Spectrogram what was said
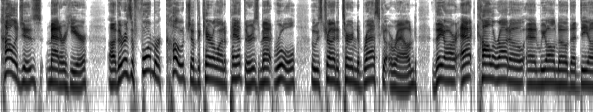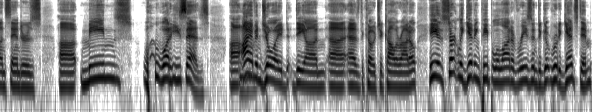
colleges matter here, uh, there is a former coach of the Carolina Panthers, Matt Rhule, who is trying to turn Nebraska around. They are at Colorado, and we all know that Deion Sanders uh, means what he says. Uh, I have enjoyed Deion uh, as the coach at Colorado. He is certainly giving people a lot of reason to go, root against him,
